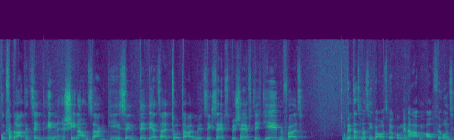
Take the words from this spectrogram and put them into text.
gut verdrahtet sind in China und sagen, die sind derzeit total mit sich selbst beschäftigt. Jedenfalls wird das massive Auswirkungen haben, auch für uns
